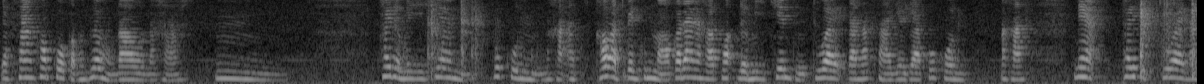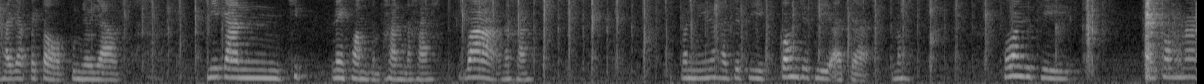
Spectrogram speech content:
อยากสร้างครอบครัวกับเพื่อนของเรานะคะ อืมไพ่เดอะมิเชียนพวกคุณนะคะเขาอาจจะเป็นคุณหมอก็ได้นะคะ เพราะเดอะมิเชียนถือถ้วยการรักษาเยียวยาผู้คนนะคะ เนี่ยไพ่สิบถ้วยนะคะ อยากไปต่อกับคุณยาวๆ มีการคิดในความสัมพันธ์นะคะ ว่านะคะ วันนี้นะคะเจทีกล้องเจทีอาจจะเนาะเพราะว่าเจทีใช้กล้องหน้า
